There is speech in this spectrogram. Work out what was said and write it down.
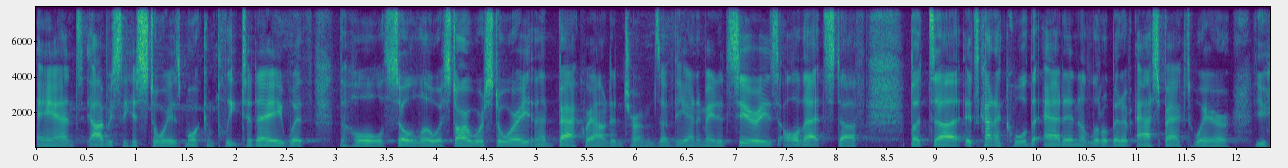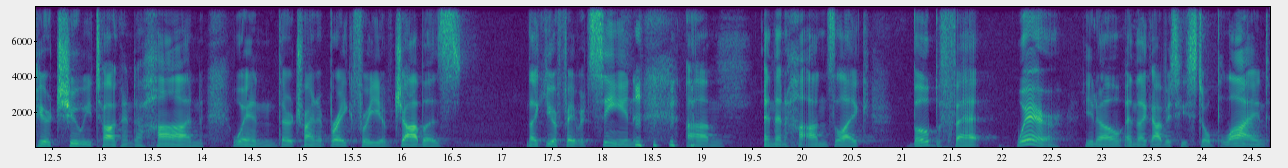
and obviously, his story is more complete today with the whole solo a Star Wars story and then background in terms of the animated series, all that stuff. But uh, it's kind of cool to add in a little bit of aspect where you hear Chewie talking to Han when they're trying to break free of Jabba's, like your favorite scene. um, and then Han's like, Boba Fett, where? You know, and like obviously he's still blind,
